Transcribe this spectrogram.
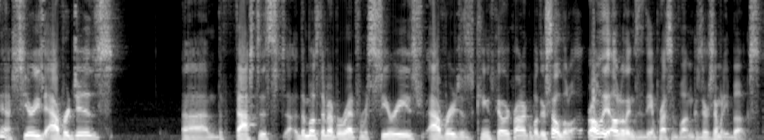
yeah, series averages. Um, the fastest, uh, the most I've ever read from a series average is Kingskiller Chronicle, but there's so little. Of the Elderlings is the impressive one because there's so many books.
